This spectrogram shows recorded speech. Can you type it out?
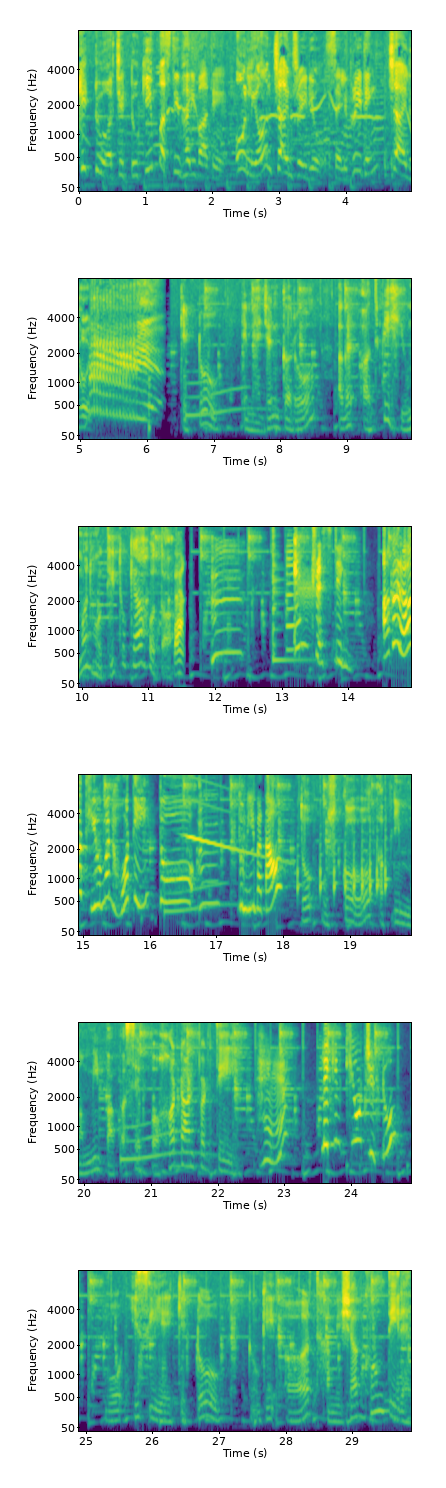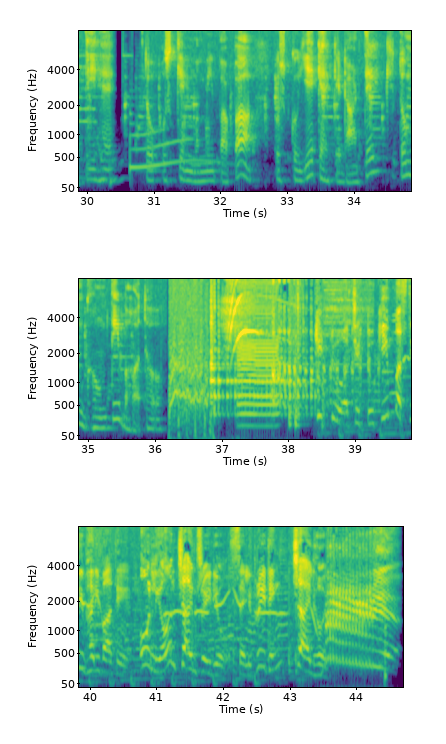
किट्टू और चिट्टू की मस्ती भरी बातें only on child radio celebrating childhood Kittu imagine करो अगर अर्थ भी ह्यूमन होती तो क्या होता? इंटरेस्टिंग अगर अर्थ ह्यूमन होती तो mm, तुम ही बताओ। तो उसको अपनी मम्मी पापा से बहुत डांट पड़ती। है? लेकिन क्यों चिट्टू? वो इसलिए किट्टू क्योंकि अर्थ हमेशा घूमती रहती है। तो उसके मम्मी पापा उसको ये कह के डांटते कि तुम घूमती बहुत हो। किट्टू और चिट्टू की मस्ती भरी बातें only on child radio celebrating childhood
